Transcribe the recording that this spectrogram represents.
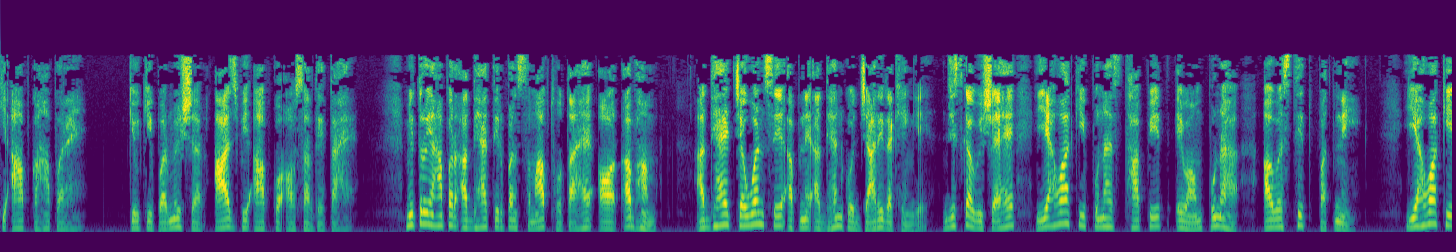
कि आप कहाँ पर हैं, क्योंकि परमेश्वर आज भी आपको अवसर देता है। मित्रों, यहाँ पर अध्याय तिरपन समाप्त होता है और अब हम अध्याय चौवन से अपने अध्ययन को जारी रखेंगे, जिसका विषय है यहवा की पुनः स्थापित एवं पुनः अवस्थित पत्नी। यहवा की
